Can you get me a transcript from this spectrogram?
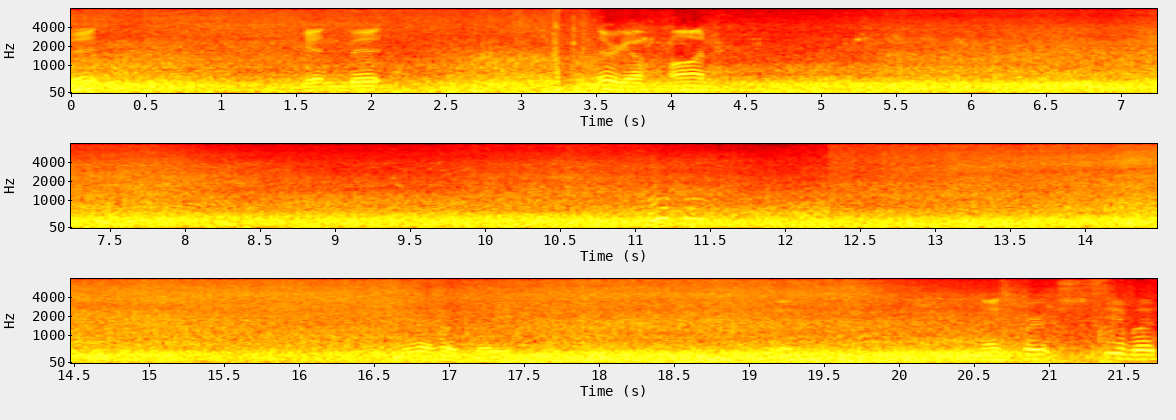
Bit. Getting bit. There we go. On. Give me that hook, buddy. Good. Nice perch. See you, bud.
